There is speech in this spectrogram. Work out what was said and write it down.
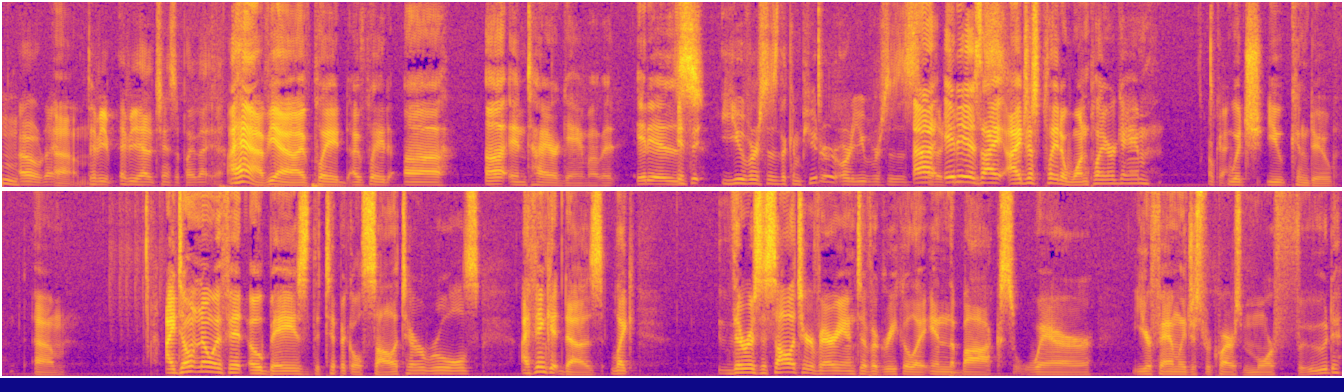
oh right. um, have you have you had a chance to play that yet? I have, yeah. I've played. I've played uh, a entire game of it. It is. Is it you versus the computer or you versus? uh, other it is. I? I just played a one player game, okay. which you can do. Um, I don't know if it obeys the typical solitaire rules. I think it does. Like there is a solitaire variant of Agricola in the box where your family just requires more food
